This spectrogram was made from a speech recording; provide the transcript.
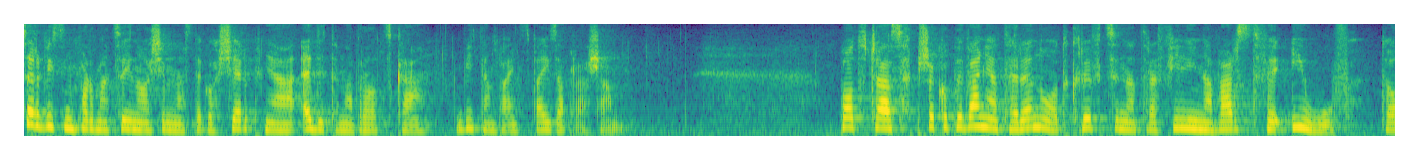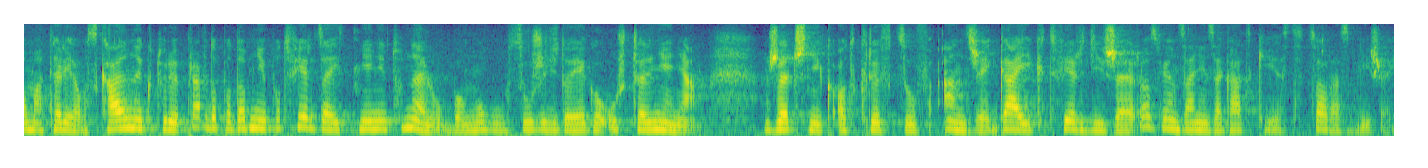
Serwis informacyjny 18 sierpnia, Edyta Nawrocka. Witam Państwa i zapraszam. Podczas przekopywania terenu odkrywcy natrafili na warstwę iłów. To materiał skalny, który prawdopodobnie potwierdza istnienie tunelu, bo mógł służyć do jego uszczelnienia. Rzecznik odkrywców Andrzej Gajik twierdzi, że rozwiązanie zagadki jest coraz bliżej.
